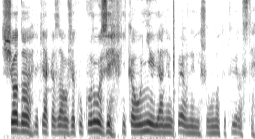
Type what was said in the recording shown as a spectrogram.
Щодо, як я казав, вже кукурузи і кавунів, я не впевнений, що воно тут виросте.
